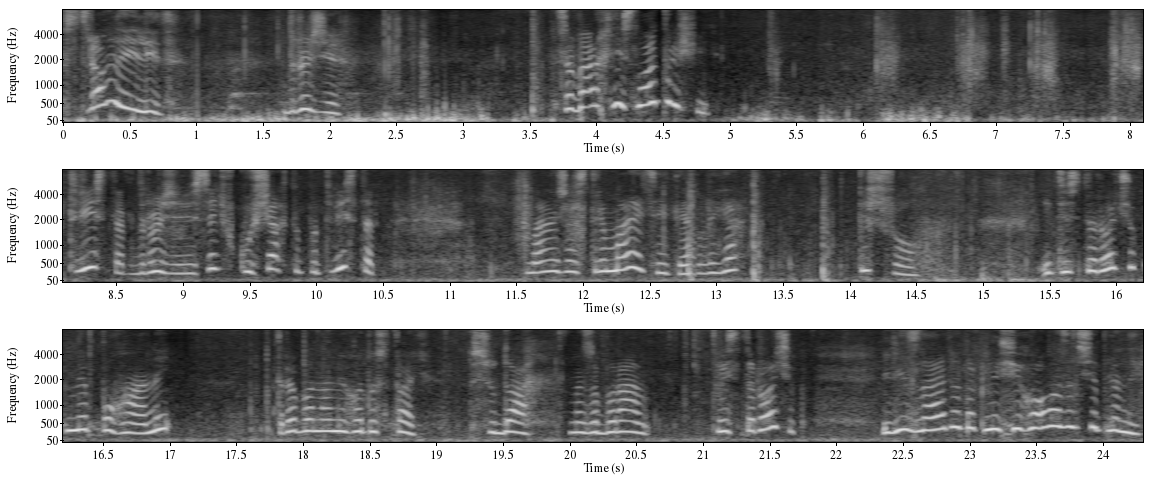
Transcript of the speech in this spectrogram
Стрьомний лід. Друзі. Це верхній слой тріщить? Твістер, друзі, висить в кущах типу твістер. Менеджер стрімається йти, але я пішов. І твістерочок непоганий. Треба нам його достати. Сюди ми забираємо твістерочок. І він, знаєте, так нефігово зачіплений.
